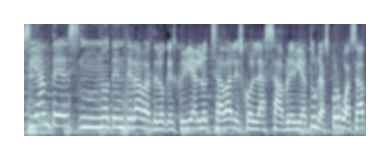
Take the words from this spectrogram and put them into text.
Si antes mm, no te enterabas de lo que escribían los chavales con las abreviaturas por WhatsApp,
